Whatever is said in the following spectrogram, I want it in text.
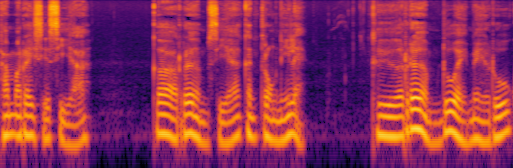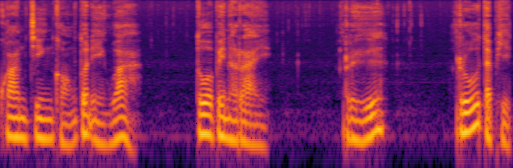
ทำอะไรเสียๆก็เริ่มเสียกันตรงนี้แหละ คือเริ่มด้วยไม่รู้ความจริงของตนเองว่า ตัวเป็นอะไร หรือรู้แต่ผิด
